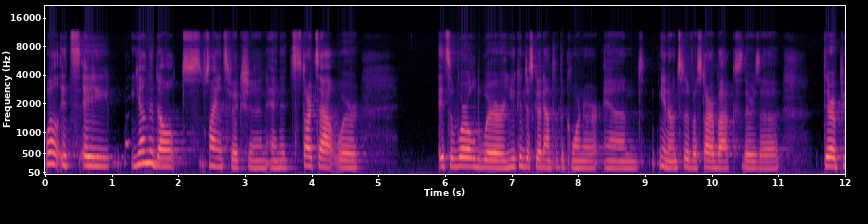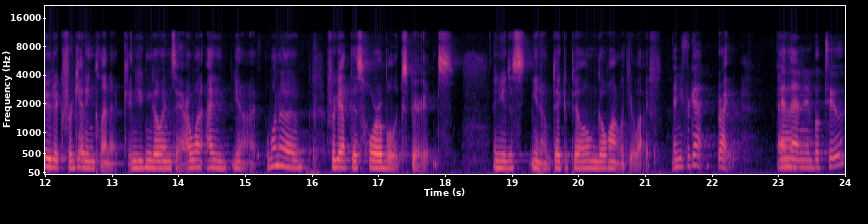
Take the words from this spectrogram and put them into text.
Well, it's a young adult science fiction, and it starts out where it's a world where you can just go down to the corner and, you know, instead of a Starbucks, there's a therapeutic forgetting clinic, and you can go in and say, I want, I, you know, I want to forget this horrible experience, and you just, you know, take a pill and go on with your life. And you forget. Right. And, then in book two?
